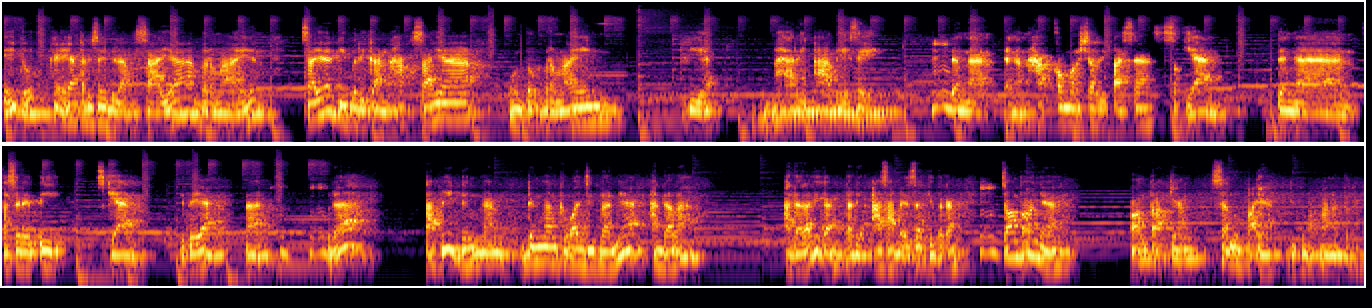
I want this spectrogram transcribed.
itu kayak yang tadi saya bilang saya bermain saya diberikan hak saya untuk bermain di hari ABC Hmm. dengan dengan hak komersialitasnya sekian dengan facility sekian gitu ya nah Hmm. udah tapi dengan dengan kewajibannya adalah ada lagi kan dari A sampai Z gitu kan contohnya kontrak yang saya lupa ya di tempat mana tuh kan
